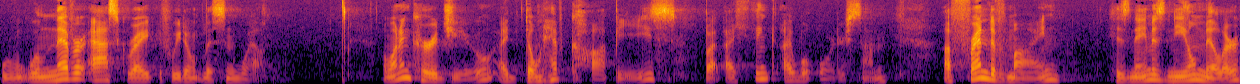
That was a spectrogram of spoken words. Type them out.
We'll never ask right if we don't listen well. I want to encourage you. I don't have copies, but I think I will order some. A friend of mine, his name is Neil Miller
